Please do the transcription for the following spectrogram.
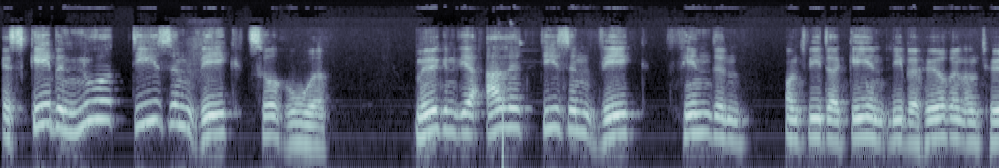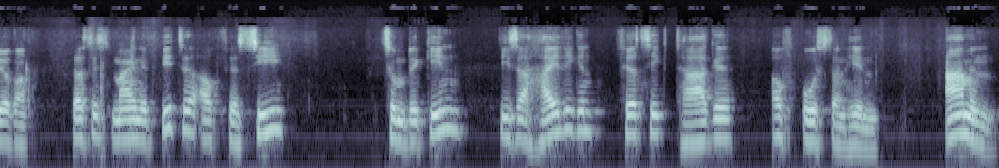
es gebe nur diesen Weg zur Ruhe. Mögen wir alle diesen Weg finden und wieder gehen, liebe Hörerinnen und Hörer. Das ist meine Bitte auch für Sie zum Beginn dieser heiligen 40 Tage auf Ostern hin. Amen.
